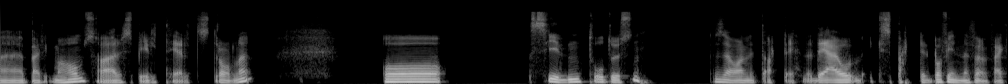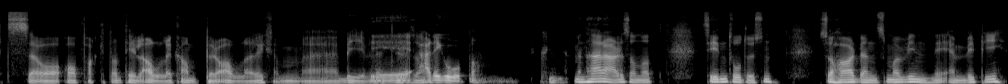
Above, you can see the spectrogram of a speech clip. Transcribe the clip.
eh, Patrick Mahomes har spilt helt strålende. Og siden 2000 syns jeg var litt artig. De er jo eksperter på å finne fun facts og, og fakta til alle kamper og alle liksom, eh, begivenheter. Det er de gode på. Men her er det sånn at siden 2000 så har den som har vunnet MVP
